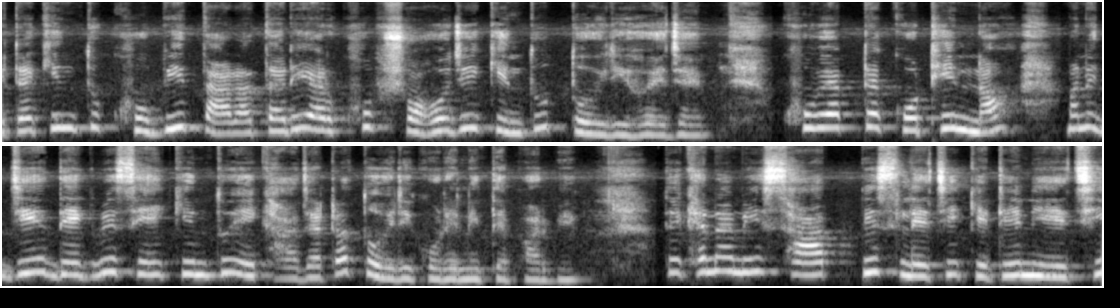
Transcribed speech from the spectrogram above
এটা কিন্তু খুবই তাড়াতাড়ি আর খুব সহজেই কিন্তু তৈরি হয়ে যায়। খুব একটা কঠিন না মানে যে দেখবে সেই কিন্তু এই খাজাটা তৈরি করে নিতে পারবে। তো এখানে আমি সাত পিস লেচি কেটে নিয়েছি।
